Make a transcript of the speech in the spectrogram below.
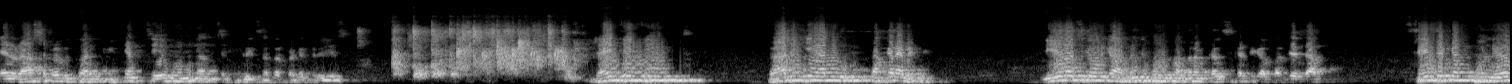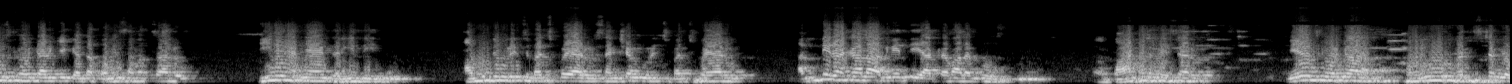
నేను రాష్ట్ర ప్రభుత్వానికి విజ్ఞప్తి చేయబోతున్నానని చెప్పి సందర్భంగా తెలియజేస్తున్నాను. దయచేసి రాజకీయాలు పక్కన పెట్టి. నియోజకవర్గ అభివృద్ధి కొరకు అందరం కలిసికట్టుగా పనిచేద్దాం. స్టేషన్ కన్పూర్ నియోజకవర్గానికి గత పది సంవత్సరాలు తీరని అన్యాయం జరిగింది. అభివృద్ధి గురించి మర్చిపోయారు సంక్షేమం గురించి మర్చిపోయారు. అన్ని రకాల అవినీతి అక్రమాలకు బాటలు వేశారు. నియోజకవర్గ పరువు ప్రతిష్టలు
